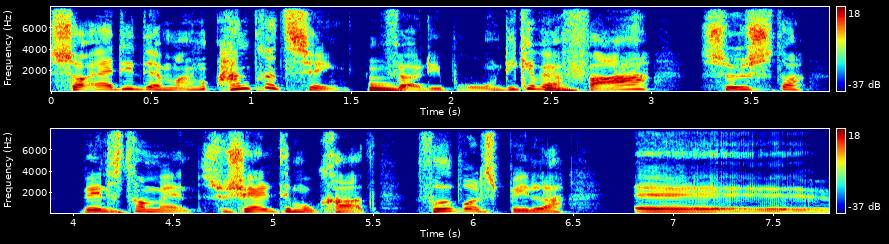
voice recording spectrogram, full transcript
så er de der mange andre ting, hmm. før de er brune. De kan være hmm. far, søster, venstremand, socialdemokrat, fodboldspiller, øh,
